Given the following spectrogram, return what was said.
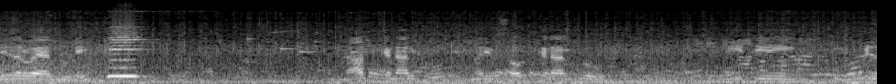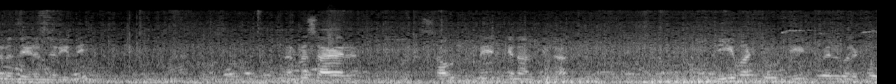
రిజర్వాయర్ నుండి నార్త్ కెనాల్కు మరియు సౌత్ కెనాల్కు నీటి విడుదల చేయడం జరిగింది. ధర్మసాగర్ సౌత్ మెయిన్ కెనాల్ కింద D one to D twelve వరకు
